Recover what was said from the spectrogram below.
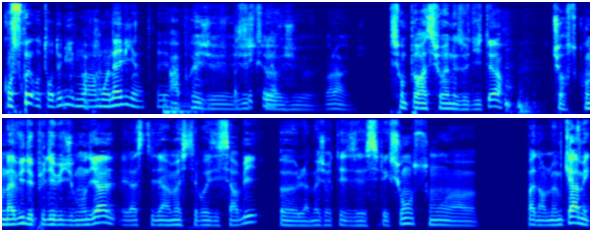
construire autour de lui, moi, à mon avis. Après, après je, juste, je, voilà, si on peut rassurer nos auditeurs sur ce qu'on a vu depuis le début du mondial, et là c'était dernier match, c'était Brésil-Serbie, euh, la majorité des sélections sont euh, pas dans le même cas, mais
